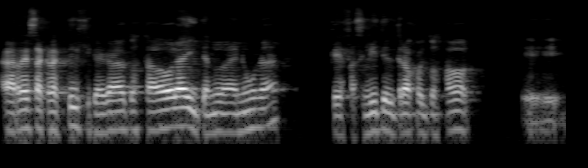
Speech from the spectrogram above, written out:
agarrar esa característica de cada tostadora y tenerla en una que facilite el trabajo del tostador. Eh,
